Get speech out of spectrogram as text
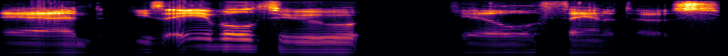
And he's able to kill Thanatos.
